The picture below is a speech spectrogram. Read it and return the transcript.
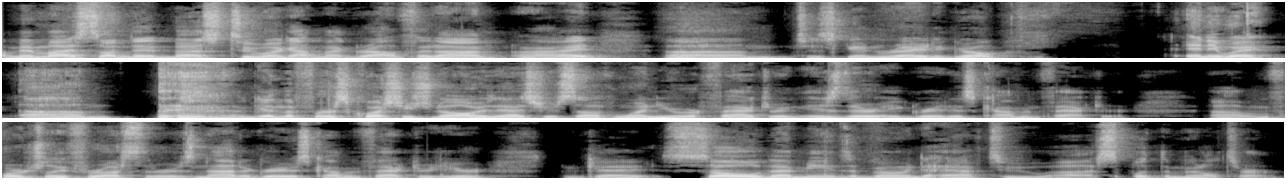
I'm in my Sunday best too. I got my grout fit on. All right. Um, just getting ready to go. Anyway, um, again, the first question you should always ask yourself when you are factoring is there a greatest common factor? Uh, unfortunately for us, there is not a greatest common factor here. Okay, so that means I'm going to have to uh, split the middle term.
